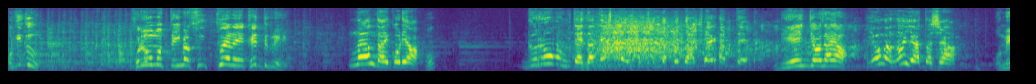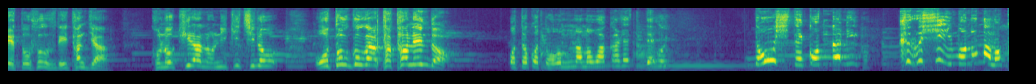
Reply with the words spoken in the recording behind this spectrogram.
おきくこれを持って今すっごやね帰ってくれ。なんだいこりゃ。グローブみたいな手じゃないこんなこと出しやがって。離縁状だよ。用がないや私は。おめえと夫婦でいたんじゃこのキラの仁吉の男が立たねえんだ。男と女の別れってどうしてこんなに苦しいものなのか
